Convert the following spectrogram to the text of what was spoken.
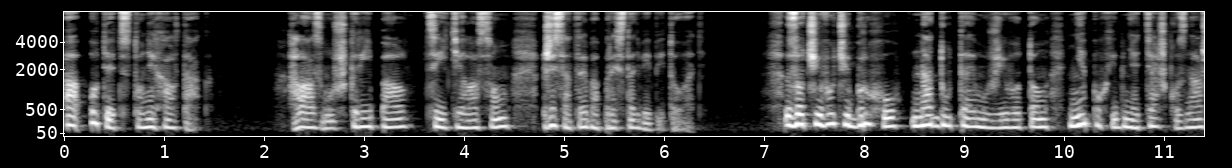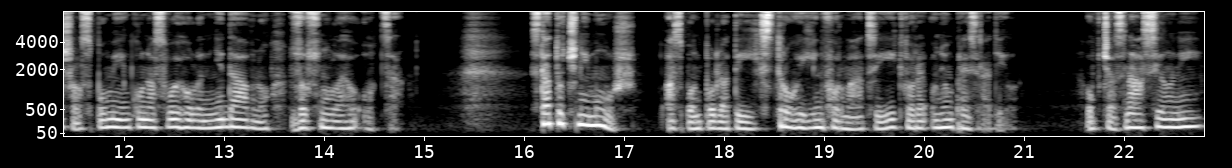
a otec to nechal tak. Hlas mu škrípal, cítila som, že sa treba prestať vybytovať. Z oči v oči bruchu, nadutému životom, nepochybne ťažko znášal spomienku na svojho len nedávno zosnulého otca – Statočný muž, aspoň podľa tých strohých informácií, ktoré o ňom prezradil. Občas násilný,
